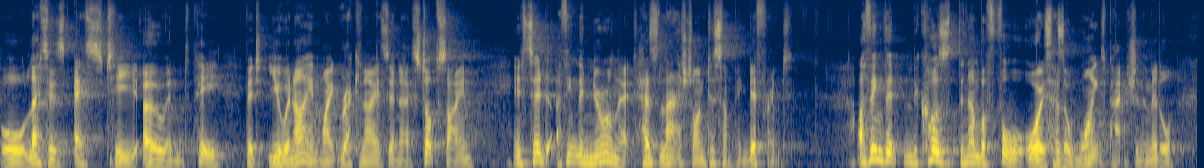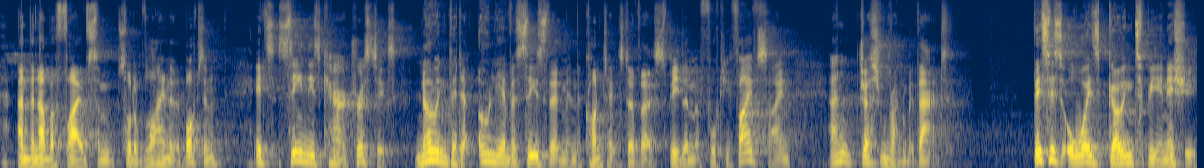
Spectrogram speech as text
or letters S, T, O, and P that you and I might recognize in a stop sign, instead I think the neural net has latched onto something different. I think that because the number 4 always has a white patch in the middle and the number 5 some sort of line at the bottom, it's seen these characteristics, knowing that it only ever sees them in the context of a speed limit 45 sign, and just run with that. This is always going to be an issue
